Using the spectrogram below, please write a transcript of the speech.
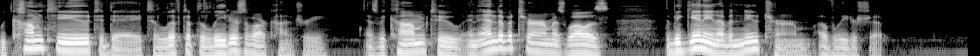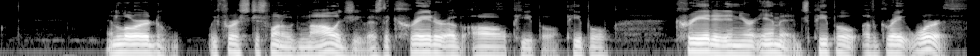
we come to you today to lift up the leaders of our country as we come to an end of a term as well as the beginning of a new term of leadership. And Lord, we first just want to acknowledge you as the creator of all people, people created in your image, people of great worth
